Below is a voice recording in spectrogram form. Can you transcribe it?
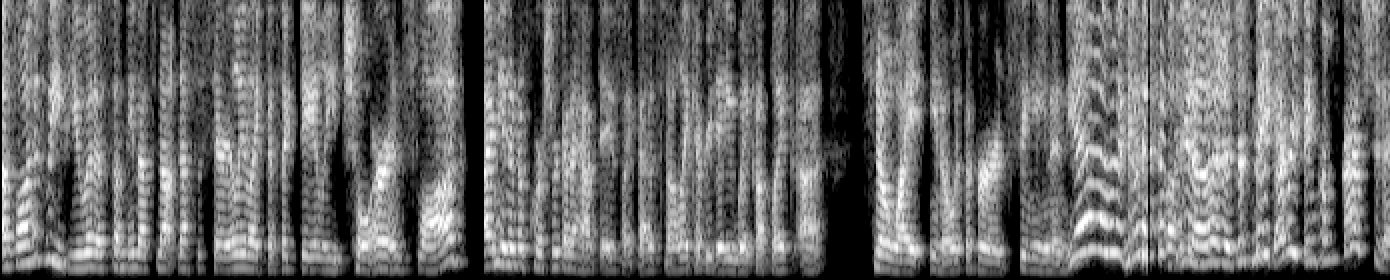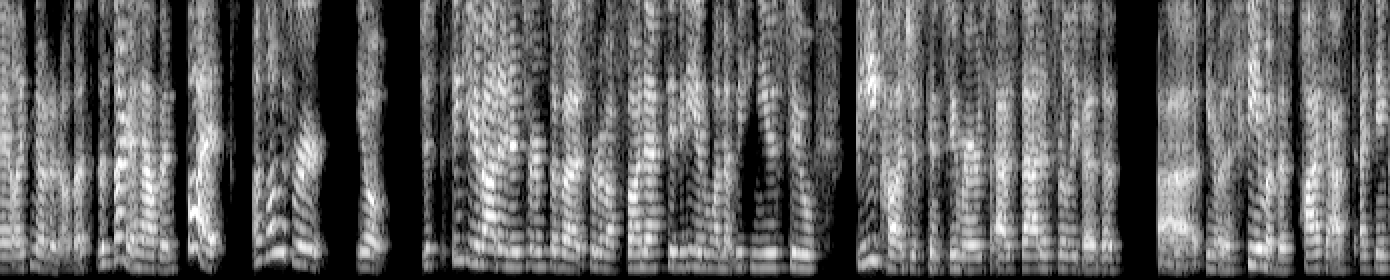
as long as we view it as something that's not necessarily like this like daily chore and slog i mean and of course you're going to have days like that. It's not like every day you wake up like uh snow white you know with the birds singing and yeah i'm gonna go you know just make everything from scratch today. Like no no no that's that's not gonna happen. But as long as we're you know just thinking about it in terms of a sort of a fun activity and one that we can use to be conscious consumers as that is really the the uh, you know the theme of this podcast i think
